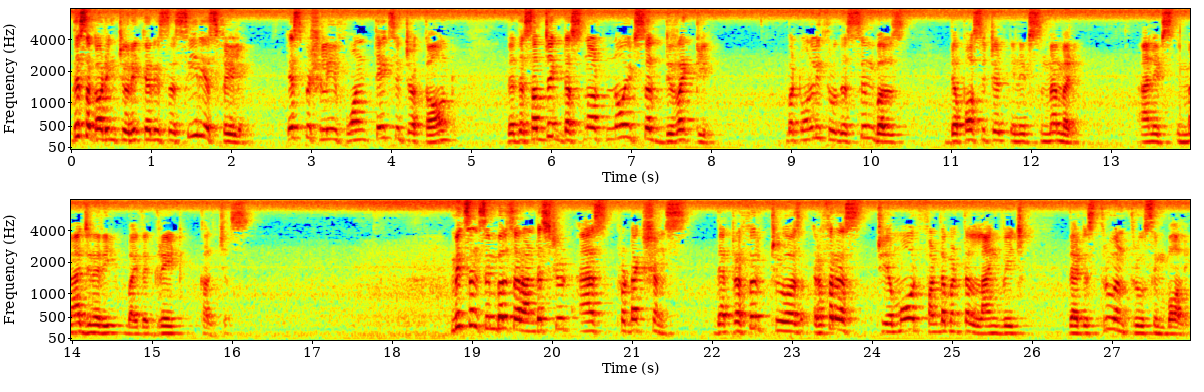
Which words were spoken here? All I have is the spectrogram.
This, according to Ricoeur, is a serious failing, especially if one takes into account that the subject does not know itself directly, but only through the symbols deposited in its memory and its imaginary by the great cultures. Myths and symbols are understood as productions that refer to us, refer us to a more fundamental language that is through and through symbolic.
